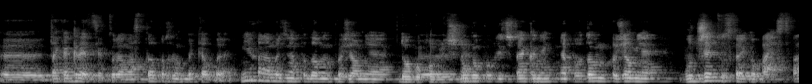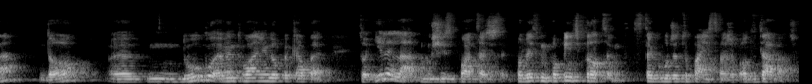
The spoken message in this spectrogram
Y, Taka Grecja, która ma 100% PKB, niech ona będzie na podobnym poziomie Długu y, publicznego. długu publicznego, na podobnym poziomie budżetu swojego państwa do y, długu, ewentualnie do PKB. To ile lat musi spłacać, powiedzmy po 5% z tego budżetu państwa, żeby oddawać?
